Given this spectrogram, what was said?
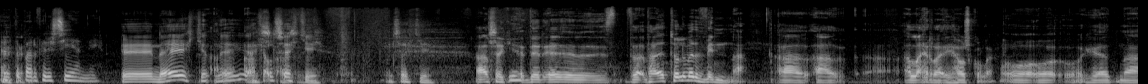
Er þetta bara fyrir síðanni? E, nei, ekki, nei, ekki, alls ekki. Alls ekki. Alls ekki. Er, e, það, það er tölverð vinna að, að, að læra í háskóla og, og, og, hérna,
